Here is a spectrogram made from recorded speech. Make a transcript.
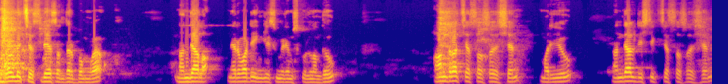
వరల్డ్ చెస్ డే సందర్భంగా నంద్యాల నిర్వాటి ఇంగ్లీష్ మీడియం స్కూల్ నందు ఆంధ్ర చెస్ అసోసియేషన్ మరియు Nandyal district chess association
